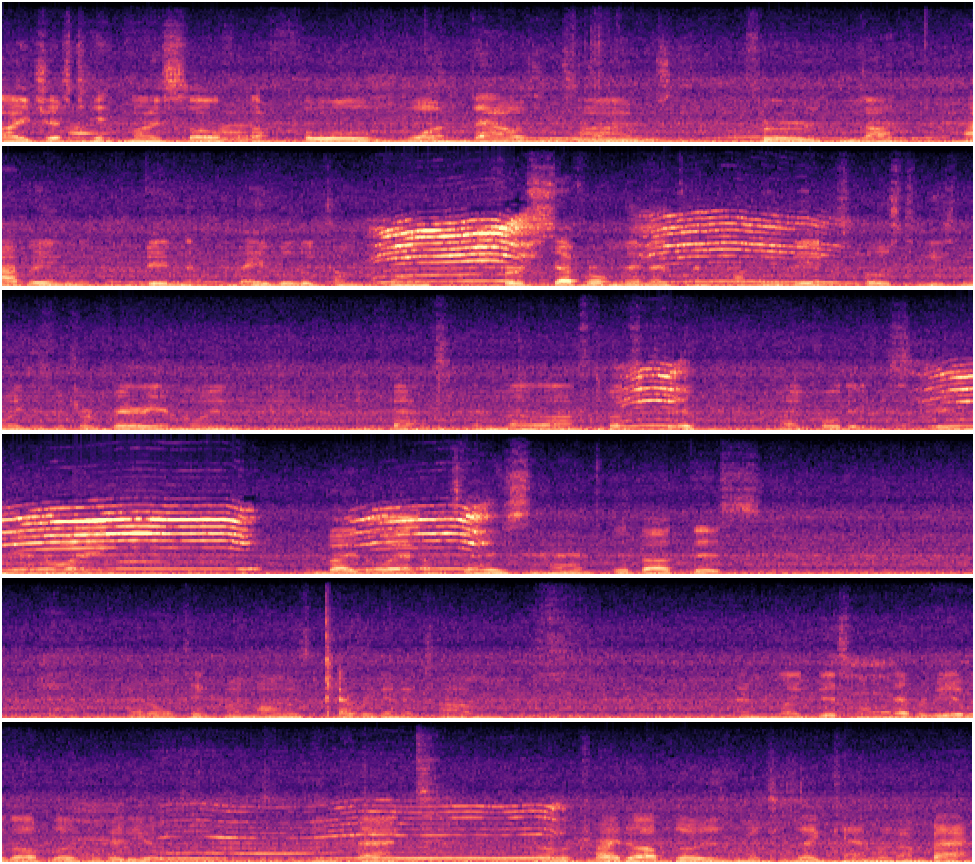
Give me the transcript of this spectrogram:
I just hit myself a full 1,000 times for not having been able to come home for several minutes and having to be exposed to these noises which are very annoying. In fact, in my last bus trip, I called it extremely annoying. And by the way, I'm very sad about this. I don't think my mom is ever gonna come. And like this, I'll never be able to upload the videos. In fact, I will try to upload as much as I can when I'm back.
